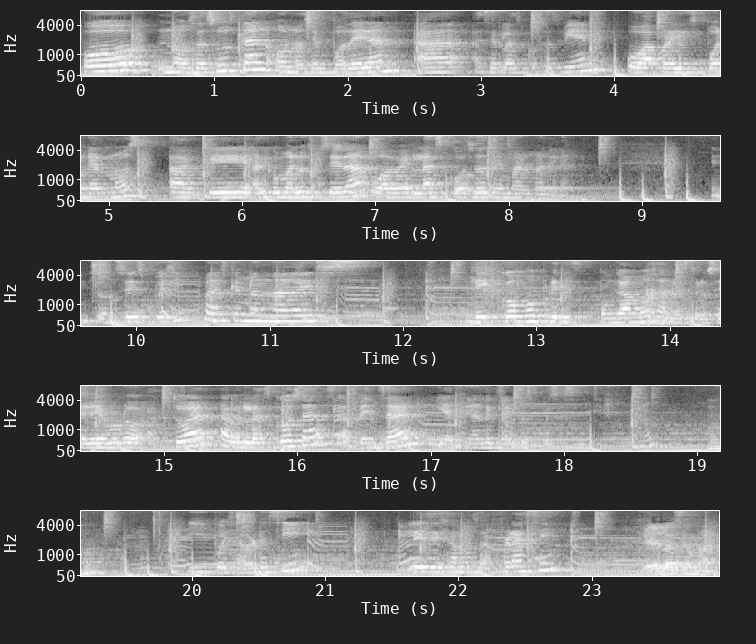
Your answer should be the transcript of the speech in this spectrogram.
O nos asustan o nos empoderan a hacer las cosas bien o a predisponernos a que algo malo suceda o a ver las cosas de mal manera. Entonces, pues sí, más que más nada es de cómo predispongamos a nuestro cerebro a actuar, a ver las cosas, a pensar y al final de cuentas pues a sentir, ¿no? Ujú. Y pues ahora sí, les dejamos la frase De la semana.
